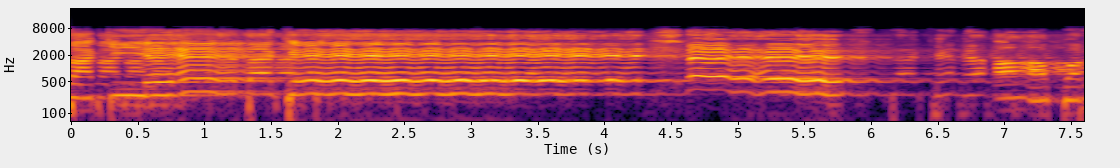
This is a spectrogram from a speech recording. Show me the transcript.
তাকিয়ে দেখে আবার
